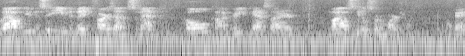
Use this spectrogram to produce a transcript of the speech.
Well, you can see you can make cars out of cement, coal, concrete, cast iron, mild steel sort of marginal, okay?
